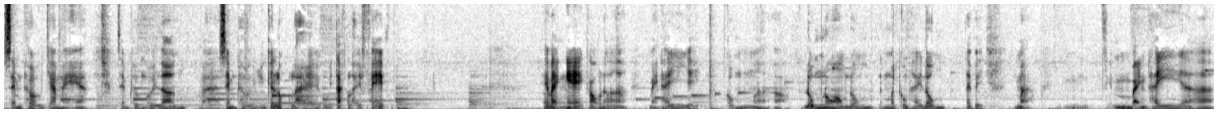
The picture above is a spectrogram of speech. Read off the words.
xem thường cha mẹ xem thường người lớn và xem thường những cái luật lệ quy tắc lễ phép. Các bạn nghe câu đó bạn thấy gì? Cũng à, đúng đúng không? Đúng mình cũng thấy đúng. Tại vì mà bạn thấy à,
